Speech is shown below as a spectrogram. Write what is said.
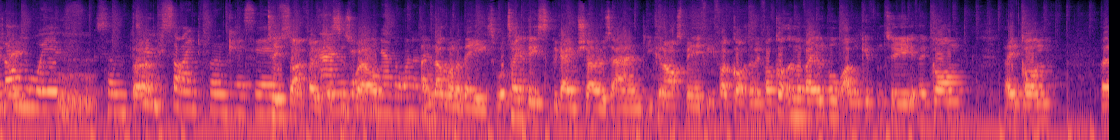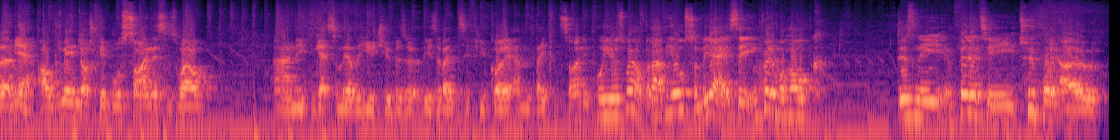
Along me. with some But- two signed phone cases. Two signed focus and as well. Another one of. Another one of these. We'll take these to the game shows, and you can ask me if, if I've got them. If I've got them available, I will give them to you. If they're gone, they've gone. But um, yeah, I'll, me and Dr. Creeper will sign this as well, and you can get some of the other YouTubers at these events if you've got it, and they can sign it for you as well. But that'd be awesome. But yeah, it's the Incredible Hulk Disney Infinity 2.0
